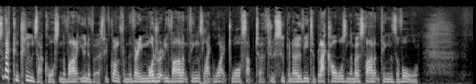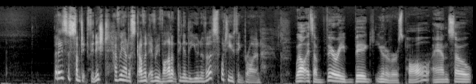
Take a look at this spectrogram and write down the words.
So that concludes our course on the violent universe. We've gone from the very moderately violent things like white dwarfs up to through supernovae to black holes and the most violent things of all. But is the subject finished? Have we now discovered every violent thing in the universe? What do you think, Brian? Well, it's a very big universe, Paul, and so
